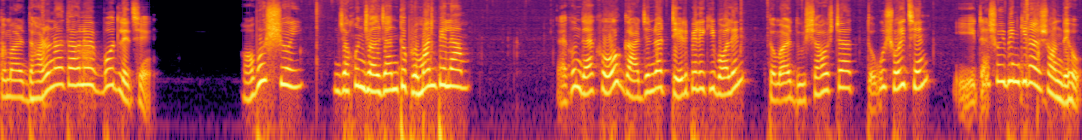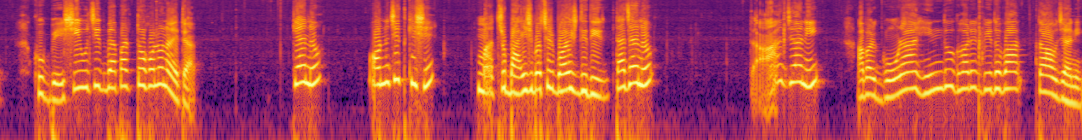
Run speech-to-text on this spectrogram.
তোমার ধারণা তাহলে বদলেছে। অবশ্যই, যখন জলজান্ত প্রমাণ পেলাম। এখন দেখো গার্জেনরা টের পেলে কি বলেন? তোমার দুঃসাহসটা তবু সইছেন, এটা সইবেন কিনা সন্দেহ। খুব বেশি উচিত ব্যাপার তো হলো না এটা। কেন? অনুচিত কিসে? মাত্র বাইশ বছর বয়স দিদির, তা জানো? তা জানি, আবার গোঁড়া হিন্দু ঘরের বিধবা তাও জানি।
